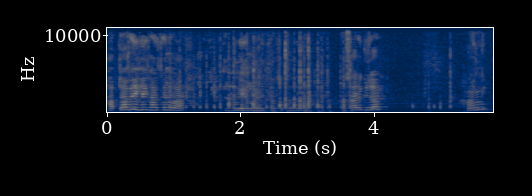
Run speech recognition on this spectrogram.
Hatta belki karakteri var. Buraya böyle tatlı diye. Hasarı güzel. Hangi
